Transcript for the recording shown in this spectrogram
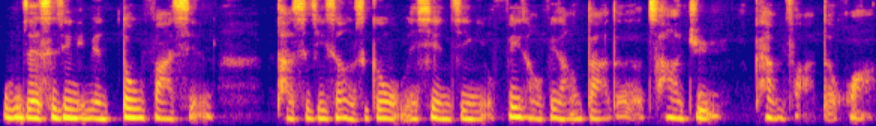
我们在诗经里面都发现，它实际上是跟我们现今有非常非常大的差距看法的话，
